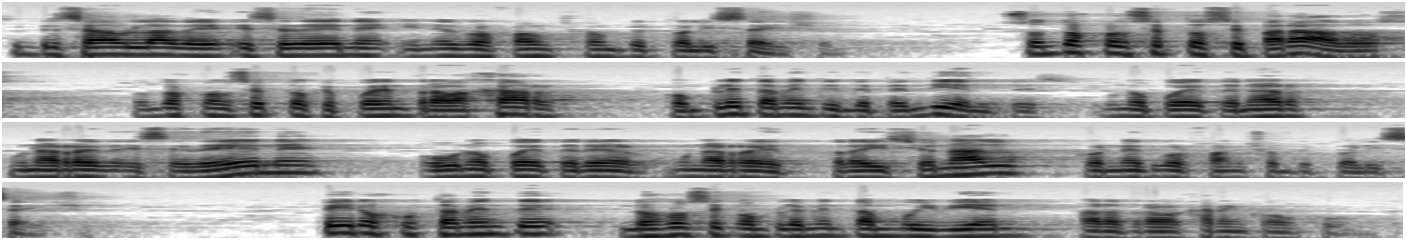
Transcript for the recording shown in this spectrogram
Siempre se habla de SDN y Network Function Virtualization. Son dos conceptos separados, son dos conceptos que pueden trabajar completamente independientes. Uno puede tener una red SDN o uno puede tener una red tradicional con Network Function Virtualization. Pero justamente los dos se complementan muy bien para trabajar en conjunto.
